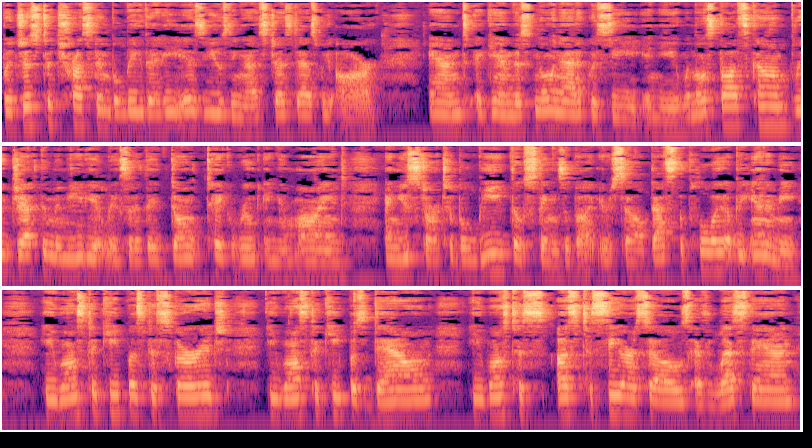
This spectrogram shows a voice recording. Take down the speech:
But just to trust and believe that He is using us just as we are And again, there's no inadequacy in you. When those thoughts come, reject them immediately so that they don't take root in your mind and you start to believe those things about yourself. That's the ploy of the enemy. He wants to keep us discouraged. He wants to keep us down. He wants to, us to see ourselves as less than.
